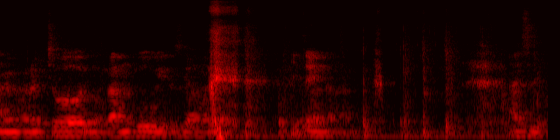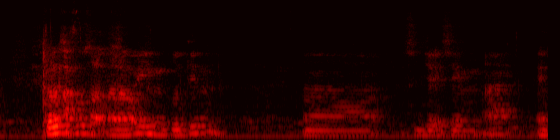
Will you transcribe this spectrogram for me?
memang recur, mengganggu gitu segala macam. itu yang kangen. Asli. Terus aku sholat taraweh ngikutin eh, sejak SMA, eh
